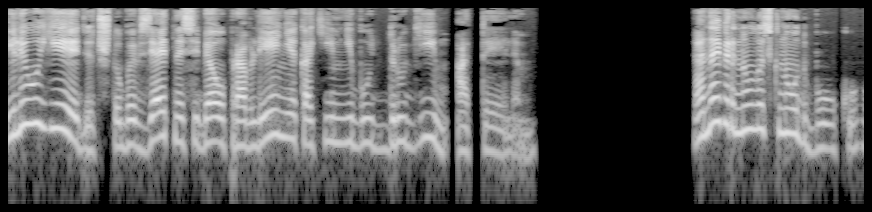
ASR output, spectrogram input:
Или уедет, чтобы взять на себя управление каким-нибудь другим отелем? Она вернулась к ноутбуку,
